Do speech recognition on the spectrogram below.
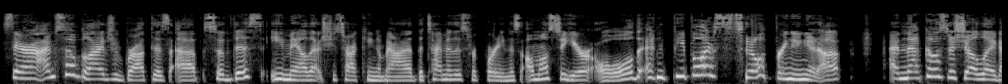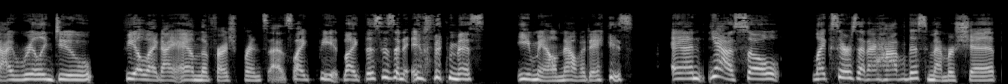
Sara, I'm so glad you brought this up. So this email that she's talking about at the time of this recording is almost a year old and people are still bringing it up. And that goes to show like I really do feel like I am the fresh princess. Like, like this is an infamous email nowadays. And yeah, so like Sara said, I have this membership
